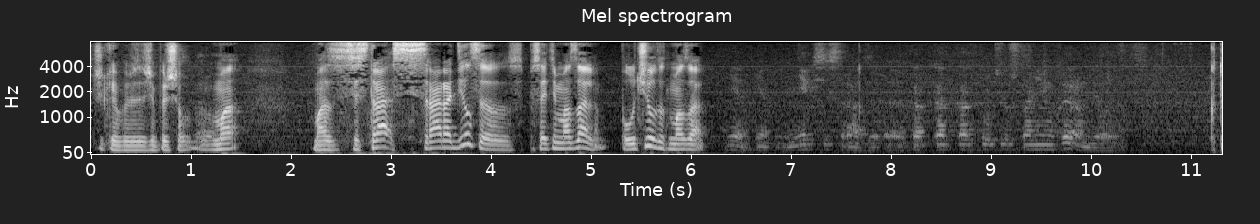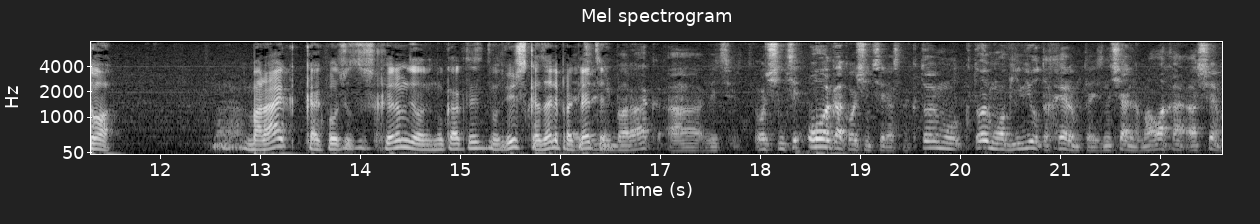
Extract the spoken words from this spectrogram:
сестра. Зачем пришел? Ма- ма- сестра, сестра родился с, с этим мозалем. Получил этот мозаль. Нет, нет, не к сестра. Э, Как, как, как получилось, что они ему хером делали? Кто? Барак? Как получился шахером делали? Ну, как-то, вот видишь, сказали Это же не проклятие. барак, а ведь очень, те- ой, как очень интересно. Кто ему, кто ему объявил-то херем-то изначально? Малаха Ашем.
